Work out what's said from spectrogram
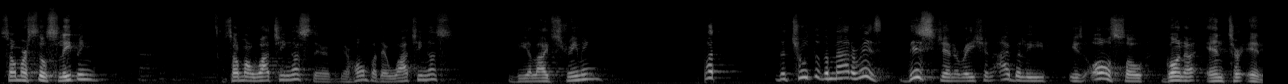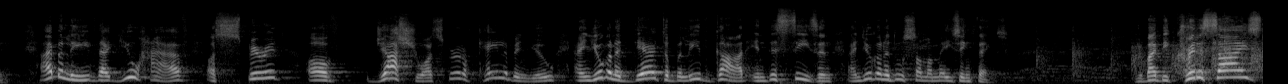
Some are still sleeping. Some are watching us. They're, they're home, but they're watching us via live streaming. But the truth of the matter is, this generation, I believe, is also going to enter in. I believe that you have a spirit of Joshua, a spirit of Caleb in you, and you're going to dare to believe God in this season, and you're going to do some amazing things. You might be criticized.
